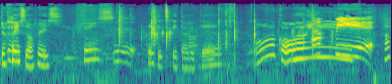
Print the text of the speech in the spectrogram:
じゃあフェイスはフェイス。フェイス。フェイスつけてあげて。おーかわいい。ハッピハッ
